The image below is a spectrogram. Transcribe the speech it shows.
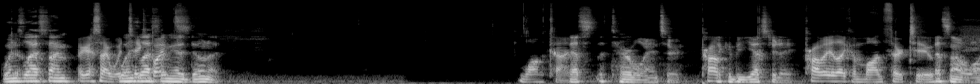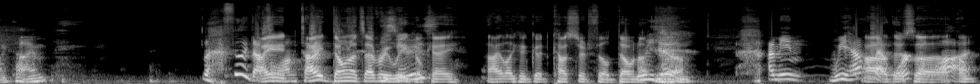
When's the last time? I guess I would When's the take last bites. time you had a donut? long time. That's a terrible answer. Probably Prob- could be yesterday. probably like a month or two. That's not a long time. I feel like that's I, a eat- long I time. eat donuts every week. serious? Okay, I like a good custard filled donut. What are you yeah. I mean, we have them Uh, at there's work a, a, lot. a-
